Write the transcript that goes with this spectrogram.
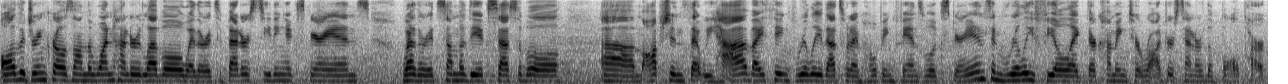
all the drink rails on the 100 level, whether it's a better seating experience, whether it's some of the accessible um, options that we have. I think really that's what I'm hoping fans will experience and really feel like they're coming to Rogers Centre, the ballpark.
